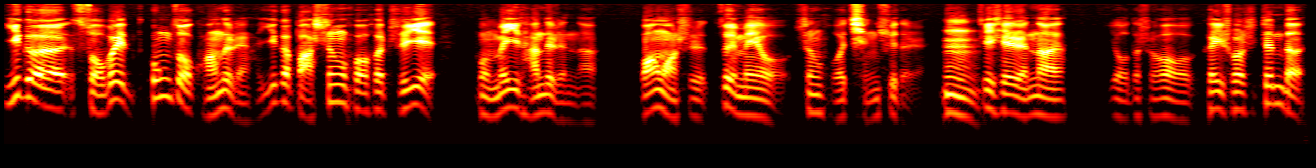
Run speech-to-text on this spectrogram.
一个所谓工作狂的人，一个把生活和职业混为一谈的人呢，往往是最没有生活情趣的人。嗯，这些人呢，有的时候可以说是真的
